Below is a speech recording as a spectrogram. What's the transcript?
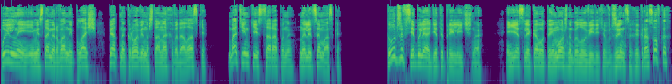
Пыльный и местами рваный плащ, пятна крови на штанах и водолазке, ботинки исцарапаны, на лице маска. Тут же все были одеты прилично. Если кого-то и можно было увидеть в джинсах и кроссовках,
